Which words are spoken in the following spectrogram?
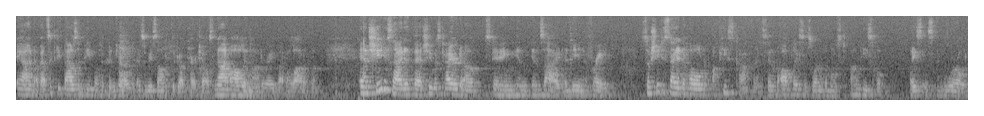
And about 60,000 people have been killed as a result of the drug cartels. Not all in Monterrey, but a lot of them. And she decided that she was tired of staying in, inside and being afraid. So she decided to hold a peace conference, and of all places, one of the most unpeaceful places in the world.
